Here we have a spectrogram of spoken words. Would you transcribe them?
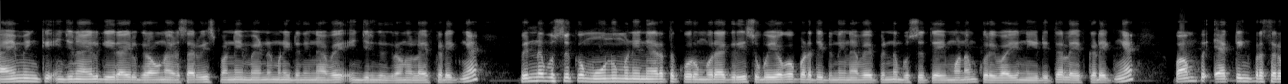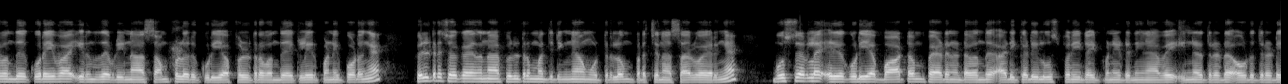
டைமிங்க்கு engine oil gear oil ground oil service பண்ணி மெயின்டைன் பண்ணிட்டு இருந்தீங்கன்னாவே இன்ஜின் கிரவுண்ட் லைஃப் கிடைக்குங்க. பின்ன புஸ்ஸுக்கு மூணு மணி நேரத்துக்கு ஒரு முறை கிரீஸ் உபயோகப்படுத்திட்டு இருந்தீங்கன்னாவே பின்னு புஸ்ஸு தேய்மானம் குறைவாக நீடித்த லைஃப் கிடைக்குங்க. பம்ப் ஆக்டிங் ப்ரெஷர் வந்து குறைவாக இருந்தது அப்படின்னா சம்பிள் இருக்கக்கூடிய ஃபில்டரை வந்து கிளியர் பண்ணி போடுங்க. ஃபில்டர் சொக்காதுன்னா ஃபில்டர் மாற்றிட்டிங்கன்னா முற்றிலும் பிரச்சனை சால்வ் ஆயிருங்க. பூஸ்டரில் இருக்கக்கூடிய பாட்டம் பேடனட்டை வந்து அடிக்கடி லூஸ் பண்ணி டைட் பண்ணிட்டு இருந்தீங்கன்னாவே இன்னர் த்ரெட் அவுட் த்ரெட்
